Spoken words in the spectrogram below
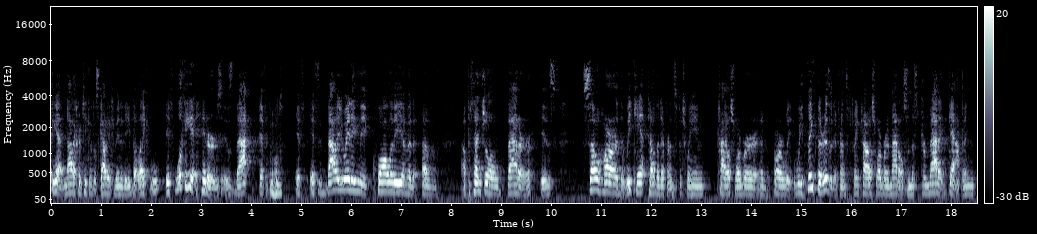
again, not a critique of the scouting community, but like, if looking at hitters is that difficult, mm-hmm. if, if evaluating the quality of a, of a potential batter is so hard that we can't tell the difference between Kyle Schwarber and, or we, we think there is a difference between Kyle Schwarber and Matt Olson, this dramatic gap in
